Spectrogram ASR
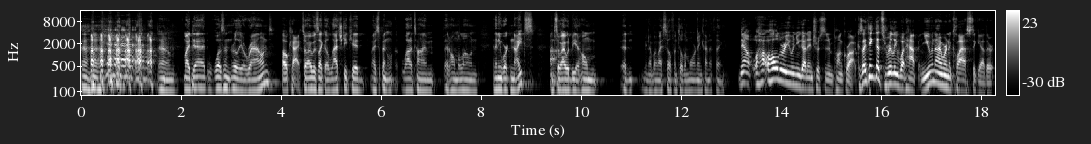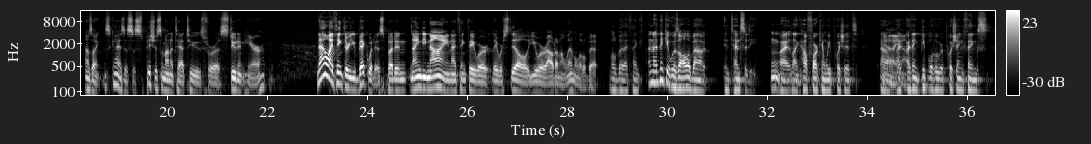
um, my dad wasn't really around, Okay. so I was like a latchkey kid. I spent a lot of time at home alone, and then he worked nights, and Ah. so I would be at home, at, you know, by myself until the morning, kind of thing. Now, how old were you when you got interested in punk rock? Because I think that's really what happened. You and I were in a class together. I was like, this guy has a suspicious amount of tattoos for a student here. Now I think they're ubiquitous, but in '99, I think they were they were still you were out on a limb a little bit. A little bit, I think. And I think it was all about intensity, right? Like, how far can we push it? Um, Mm. Yeah, yeah. I, I think people who are pushing things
